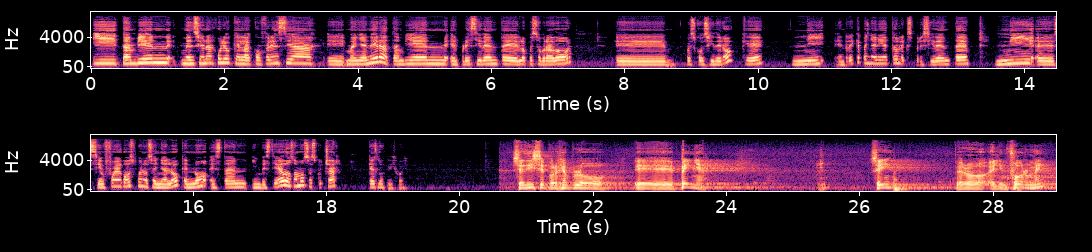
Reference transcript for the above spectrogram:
Y también mencionar, Julio, que en la conferencia eh, mañanera también el presidente López Obrador eh, pues consideró que ni Enrique Peña Nieto, el expresidente, ni eh, Cienfuegos, bueno, señaló que no están investigados. Vamos a escuchar qué es lo que dijo él. Se dice, por ejemplo, Peña, sí, pero el informe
